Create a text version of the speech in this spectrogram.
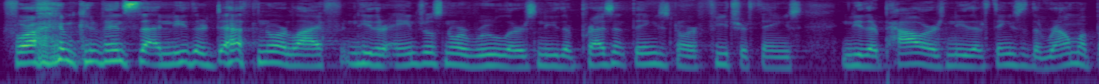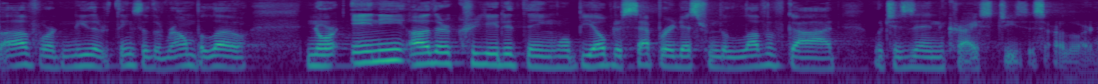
For I am convinced that neither death nor life, neither angels nor rulers, neither present things nor future things, neither powers, neither things of the realm above or neither things of the realm below, nor any other created thing will be able to separate us from the love of God which is in Christ Jesus our Lord.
